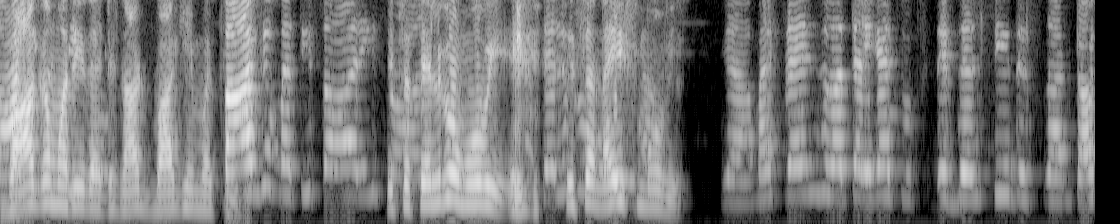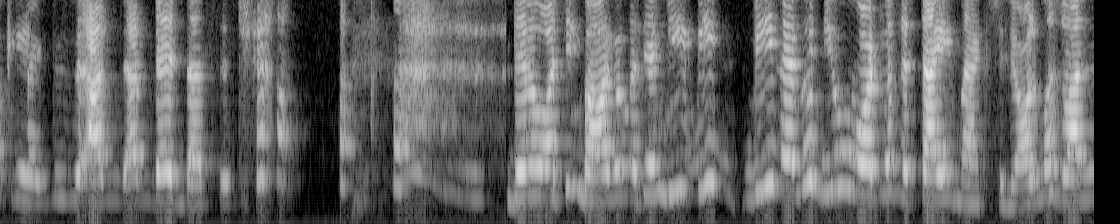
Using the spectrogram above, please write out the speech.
Bagamati, that is not Bagimati. bagamati sorry, it's a. Telugu movie. Telugu it's a nice movie, yeah. My friends who are Telugus if they'll see this i'm talking like this i'm, I'm dead that's it they were watching Bhagamati and we, we we never knew what was the time actually. Almost one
